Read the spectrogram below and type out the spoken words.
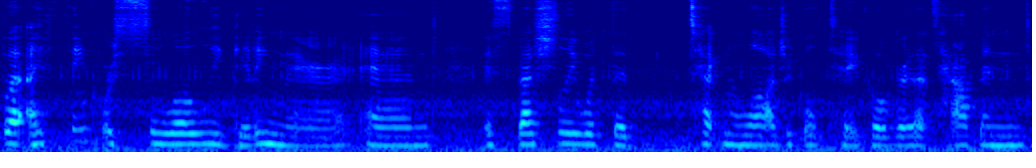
But I think we're slowly getting there. And especially with the technological takeover that's happened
